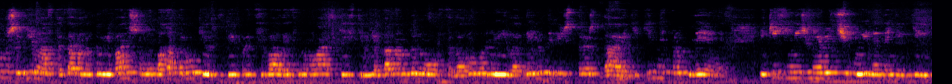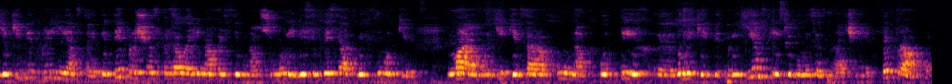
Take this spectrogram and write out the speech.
дуже вірно сказав Анатолій Іванович, що ми багато років співпрацювали з громадськістю, яка нам доносила, говорила, де люди більш страждають, які в них проблеми. Які хімічні речовини на них діють, які підприємства, і те, про що сказала Ірина Гасівна, що ми 80% маємо тільки за рахунок тих е, великих підприємств, які були зазначені, це правда.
